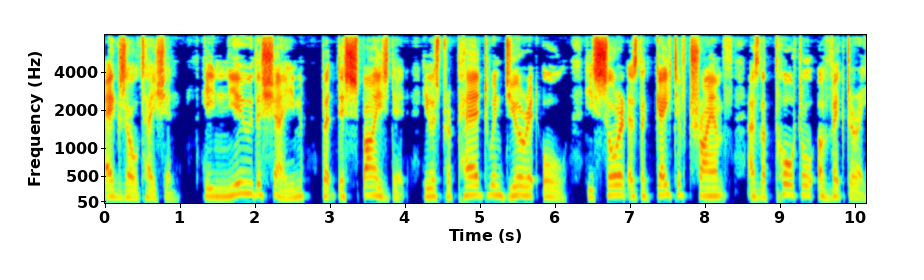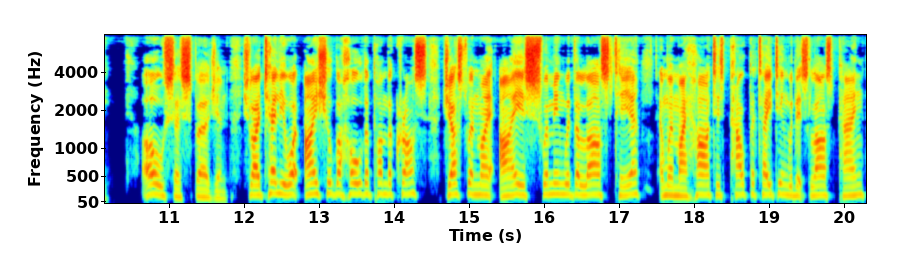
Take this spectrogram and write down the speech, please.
exaltation. He knew the shame, but despised it. He was prepared to endure it all. He saw it as the gate of triumph, as the portal of victory. Oh, says Spurgeon, shall I tell you what I shall behold upon the cross, just when my eye is swimming with the last tear, and when my heart is palpitating with its last pang,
